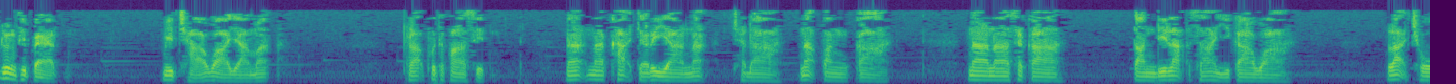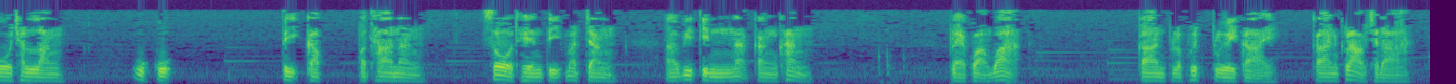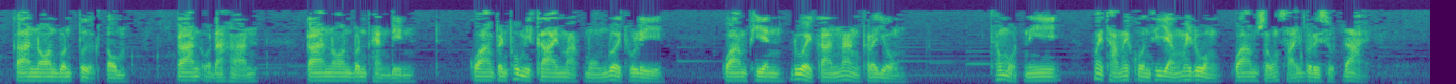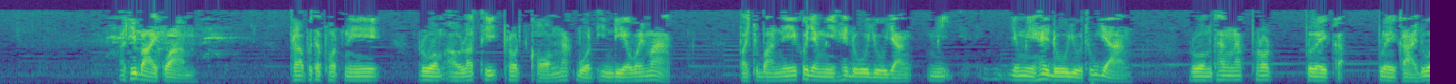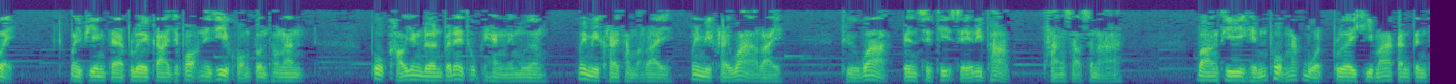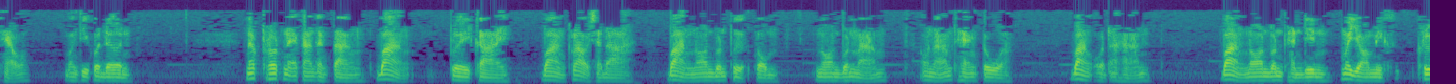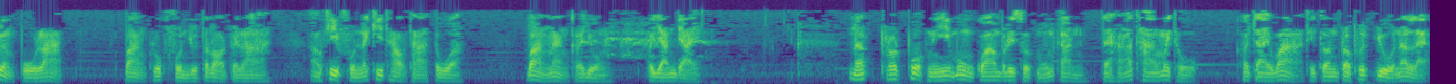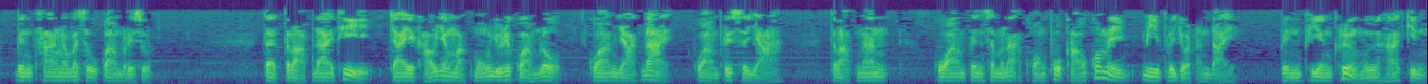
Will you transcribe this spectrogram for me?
เรื่องที่แปดมิจฉาวายามะ พระพุทธภาษิตณนาคจริยานะชดา ณปังกา นานาสกา ตันดิละสายิกาวา ละโชชลัง อุกุ ติกับปทานัง โซเทนติมัจจัง อวิตินนกังขังแปลความว่า การประพฤติเปลือยกาย การกล้าวชดา การนอนบนเปลือกตม การอดอาหาร การนอนบนแผ่นดิน ความเป็นผู้มีกายหมากหมมด้วยทุลี ความเพียรด้วยการนั่งกระยง ทั้งหมดนี้ไม่ทำให้คนที่ยังไม่ล่วงความสงสัยบริสุทธิ์ได้ อธิบายความ พระพุทธพจน์นี้รวมเอาลัทธิพรตของนักบวชอินเดียไว้มาก ปัจจุบันนี้ก็ยังมีให้ดูอยู่อย่างมียังมีให้ดูอยู่ทุกอย่าง รวมทั้งนักพรตเปลือยเปลือยกายด้วย ไม่เพียงแต่เปลือยกายเฉพาะในที่ของตนเท่านั้น พวกเขายังเดินไปได้ทุกแห่งในเมือง ไม่มีใครทำอะไร ไม่มีใครว่าอะไร ถือว่าเป็นสิทธิเสรีภาพทางศาสนา บางทีเห็นพวกนักบวชเปลือยขี่ม้ากันเป็นแถว บางทีก็เดิน นักพรตในอาการต่างๆ บ้าง เปลือยกาย บ้างกล้าวชดา บ้างนอนบนเปลือกตม นอนบนหนามเอาหนามแทงตัว บ้างอดอาหาร บ้างนอนบนแผ่นดินไม่ยอมมีเครื่องปูลาด บ้างคลุกฝุ่นอยู่ตลอดเวลา เอาขี้ฝุ่นและขี้เถ้าทาตัว บ้างนั่งกระยงประยันใหญ่ นักพรตพวกนี้มุ่งความบริสุทธิ์เหมือนกัน แต่หาทางไม่ถูก เข้าใจว่าที่ตนประพฤติอยู่นั่นแหละ เป็นทางนำมาสู่ความบริสุทธิ์ แต่ตราบใดที่ใจเขายังหมักหมมอยู่ด้วยความโลภความอยากได้ ความปริษยา ตราบนั้นความเป็นสมณะของพวกเขาก็ไม่มีประโยชน์อันใด เป็นเพียงเครื่องมือหากิน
